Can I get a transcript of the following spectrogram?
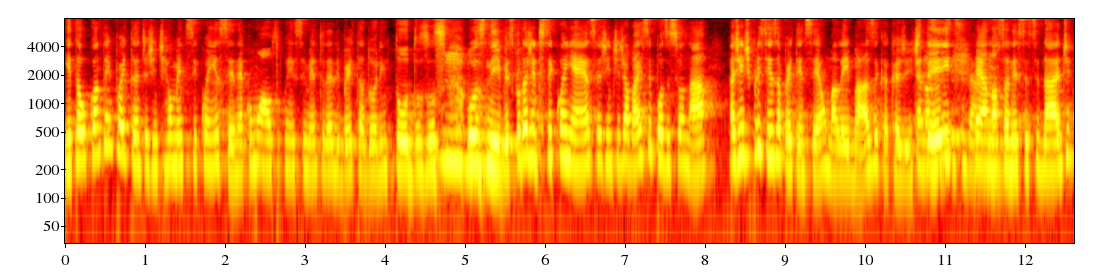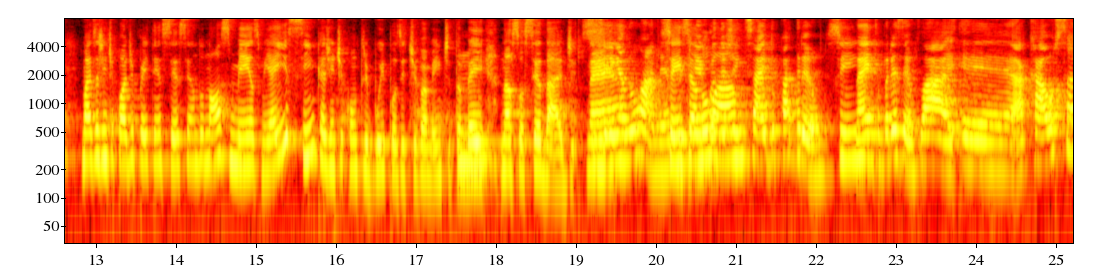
Então, o quanto é importante a gente realmente se conhecer, né? Como o autoconhecimento é libertador em todos os, uhum. os níveis. Quando a gente se conhece, a gente já vai se posicionar. A gente precisa pertencer a uma lei básica que a gente é tem, é a nossa necessidade, mas a gente pode pertencer sendo nós mesmos. E aí sim que a gente contribui positivamente também hum. na sociedade. Né? Sem anular, né? Sem Porque se anular. quando a gente sai do padrão. Sim. Né? Então, por exemplo, ah, é, a calça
